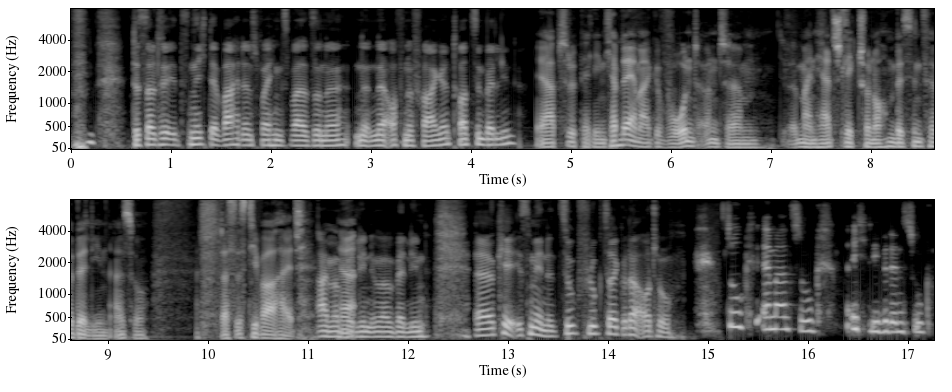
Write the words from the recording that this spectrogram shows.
Das sollte jetzt nicht der Wahrheit entsprechen, es war so eine, eine, eine, offene Frage. Trotzdem Berlin? Ja, absolut Berlin. Ich habe da ja mal gewohnt und ähm, mein Herz schlägt schon noch ein bisschen für Berlin. Also das ist die Wahrheit. Einmal ja. Berlin, immer Berlin. Äh, okay, ist mir eine Zug, Flugzeug oder Auto? Zug, immer Zug. Ich liebe den Zug.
